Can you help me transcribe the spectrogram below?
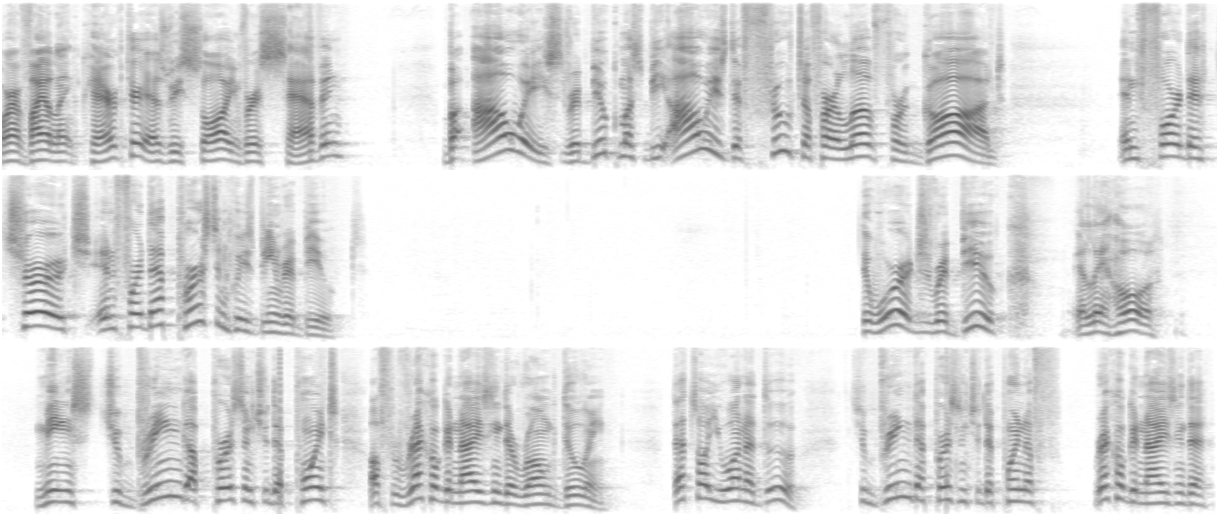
or a violent character, as we saw in verse 7. But always, rebuke must be always the fruit of our love for God and for the church and for that person who is being rebuked. The word rebuke, elencho, means to bring a person to the point of recognizing the wrongdoing. That's all you want to do. To bring that person to the point of recognizing that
